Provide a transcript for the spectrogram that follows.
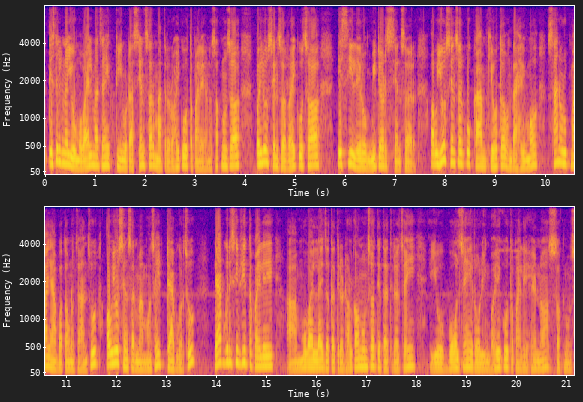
त्यस्तै गरिकन यो मोबाइलमा चाहिँ तिनवटा सेन्सर मात्र रहेको तपाईँले हेर्न सक्नुहुन्छ। पहिलो सेन्सर रहेको छ एसी लेरोमिटर सेन्सर। अब यो सेन्सरको काम के हो त भन्दाखेरि म सानो रूपमा यहाँ बताउन चाहन्छु। अब यो सेन्सरमा म चाहिँ ट्याप गर्छु। ट्याप गरिसकेपछि तपाईँले मोबाइललाई जतातिर ढल्काउनुहुन्छ त्यतातिर चाहिँ यो बल चाहिँ रोलिङ भइरहेको तपाईँले हेर्न सक्नुहुन्छ।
